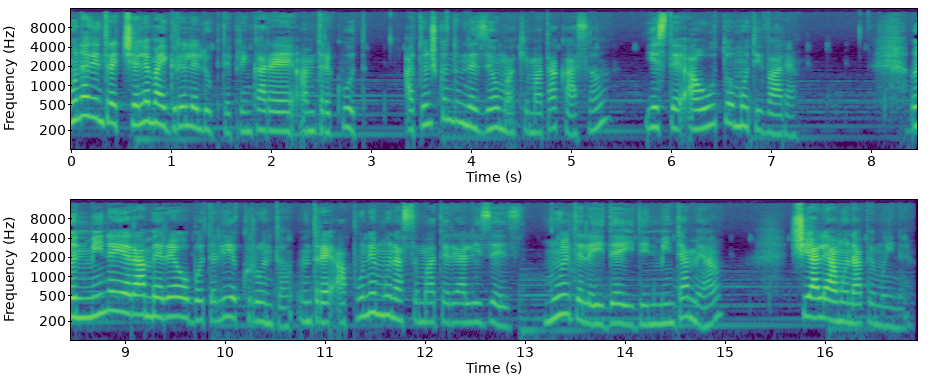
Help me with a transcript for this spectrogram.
Una dintre cele mai grele lupte prin care am trecut atunci când Dumnezeu m-a chemat acasă este automotivarea. În mine era mereu o bătălie cruntă între a pune mâna să materializez multele idei din mintea mea și a le amâna pe mâine.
